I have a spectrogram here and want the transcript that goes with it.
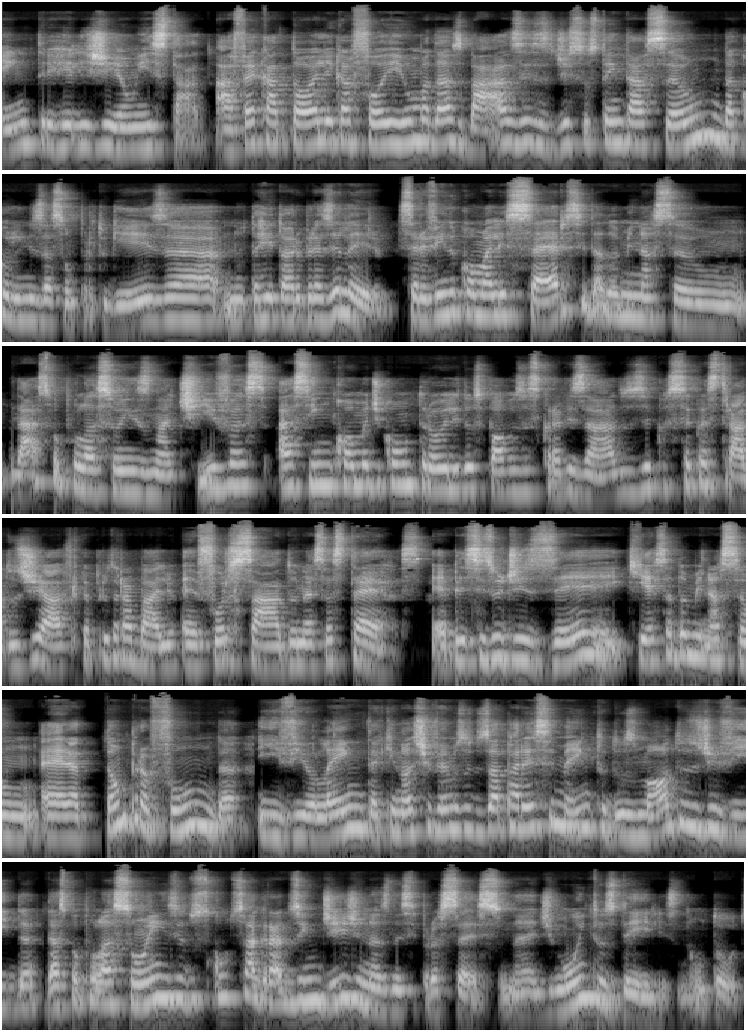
entre religião e Estado. A fé católica foi uma das bases de sustentação da colonização portuguesa no território brasileiro, servindo como alicerce da dominação das populações nativas, assim como de controle dos povos escravizados e sequestrados de África para o trabalho é, forçado nessas terras. É preciso dizer que essa dominação era tão profunda e violenta que nós tivemos o desaparecimento dos modos de vida das populações e dos cultos sagrados indígenas nesse processo, né, de muitos deles, não todos.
